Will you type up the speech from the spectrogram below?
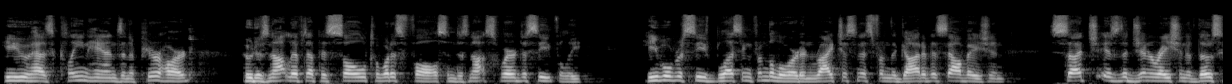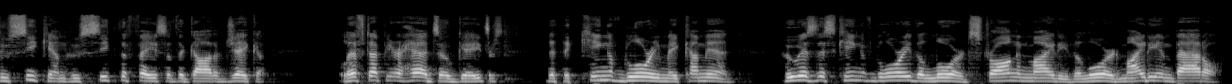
He who has clean hands and a pure heart, who does not lift up his soul to what is false and does not swear deceitfully, he will receive blessing from the Lord and righteousness from the God of his salvation. Such is the generation of those who seek him, who seek the face of the God of Jacob. Lift up your heads, O gates, that the King of glory may come in. Who is this King of glory? The Lord, strong and mighty, the Lord, mighty in battle.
